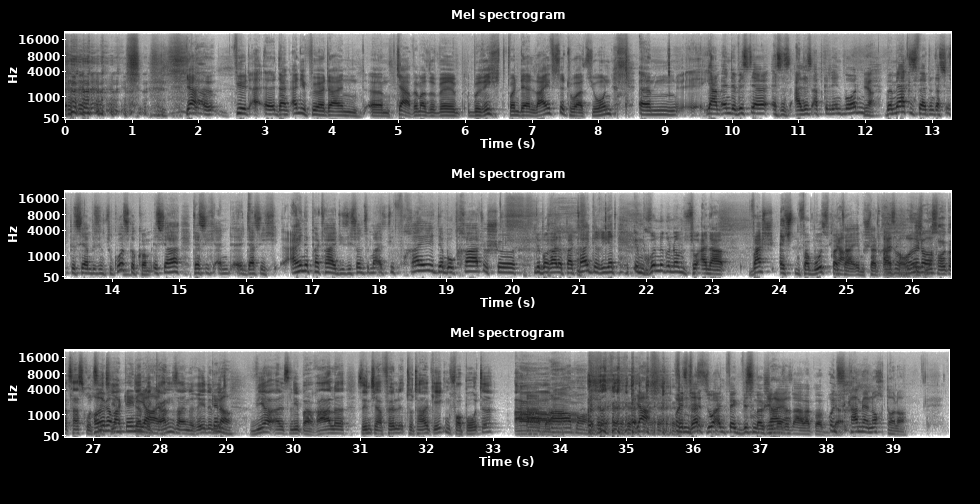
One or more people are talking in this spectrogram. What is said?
Ja, Äh, vielen äh, Dank, Andi, für deinen, ähm, ja, wenn man so will, Bericht von der Live-Situation. Ähm, äh, ja, am Ende wisst ihr, es ist alles abgelehnt worden. Ja. Bemerkenswert, und das ist bisher ein bisschen zu kurz gekommen, ist ja, dass sich, ein, äh, dass sich eine Partei, die sich sonst immer als die freie, demokratische, liberale Partei geriert, im Grunde genommen zu einer waschechten Verbotspartei Ja. im Stadtrat Also raus. Ich Holger- muss Holger Zasrow Holger zitieren. war genial. Der begann seine Rede Genau. mit, wir als Liberale sind ja völlig, total gegen Verbote. Aber. ja. Wenn das so anfängt, wissen wir schon, Ja, dass ja. es aber kommt. Und ja. es kam ja noch doller.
